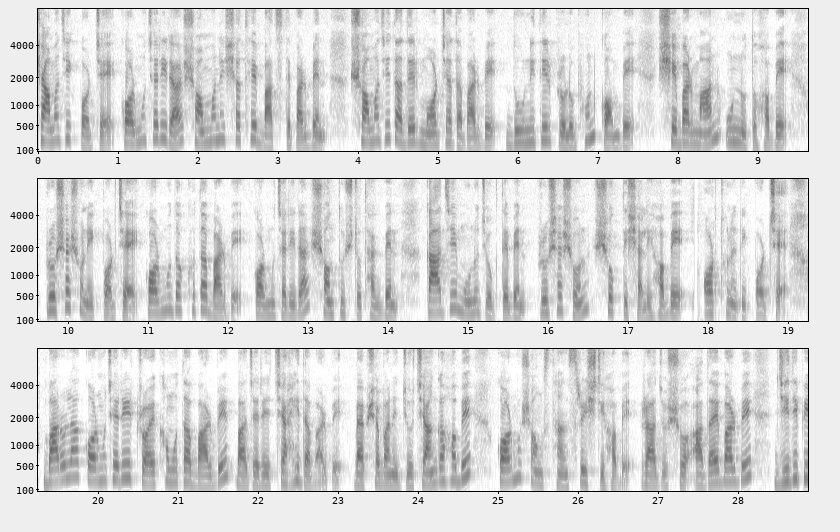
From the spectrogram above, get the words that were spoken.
সামাজিক পর্যায়ে কর্মচারীরা সম্মানের সাথে বাঁচতে পারবেন। সমাজে তাদের মর্যাদা বাড়বে, দুর্নীতির প্রলোভন কমবে, সেবার মান উন্নত হবে। প্রশাসনিক পর্যায়ে কর্মদক্ষতা বাড়বে, কর্মচারীরা সন্তুষ্ট থাকবেন, কাজে মনোযোগ দেবেন, প্রশাসন শক্তিশালী হবে। অর্থনৈতিক পর্যায়ে। বারো লাখ কর্মচারীর ক্রয় ক্ষমতা বাড়বে বাজারের চাহিদা বাড়বে। ব্যবসা বাণিজ্য চাঙ্গা হবে, কর্মসংস্থান সৃষ্টি হবে। রাজস্ব আদায় বাড়বে, জিডিপি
